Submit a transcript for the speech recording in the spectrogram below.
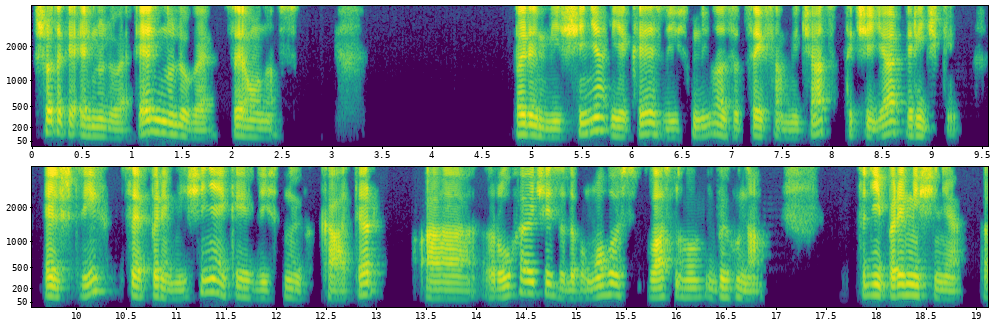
Що таке L нульове? L нульове це у нас переміщення, яке здійснила за цей самий час течія річки. L' це переміщення, яке здійснив катер, рухаючись за допомогою власного двигуна. Тоді переміщення е,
